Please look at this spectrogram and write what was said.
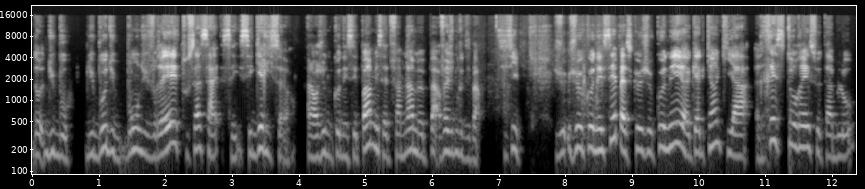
du beau, du beau, du bon, du vrai, tout ça, ça c'est, guérisseur. Alors, je ne connaissais pas, mais cette femme-là me parle. Enfin, je ne connaissais pas. Si. Je, connaissais parce que je connais quelqu'un qui a restauré ce tableau.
